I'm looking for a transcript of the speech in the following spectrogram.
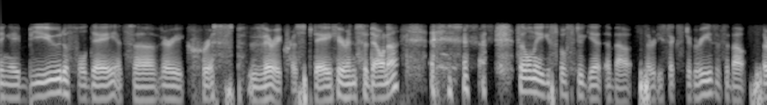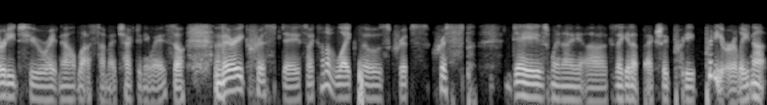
Having a beautiful day. It's a very crisp, very crisp day here in Sedona. it's only supposed to get about 36 degrees. It's about 32 right now, last time I checked, anyway. So, very crisp day. So, I kind of like those crisp, crisp days when I, uh, because I get up actually pretty, pretty early, not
